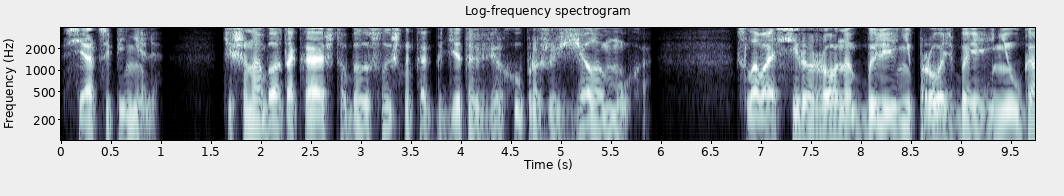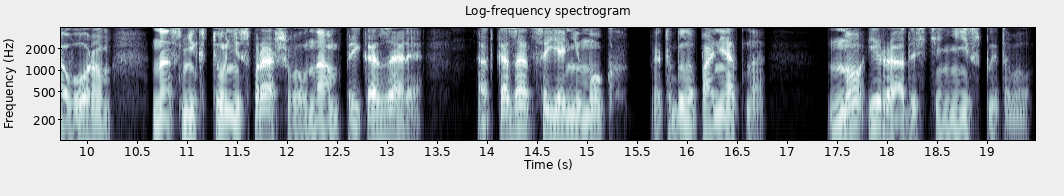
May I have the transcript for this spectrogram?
Все оцепенели. Тишина была такая, что было слышно, как где-то вверху прожужжала муха. Слова Сира Рона были не просьбой и не уговором, нас никто не спрашивал, нам приказали. Отказаться я не мог, это было понятно, но и радости не испытывал.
